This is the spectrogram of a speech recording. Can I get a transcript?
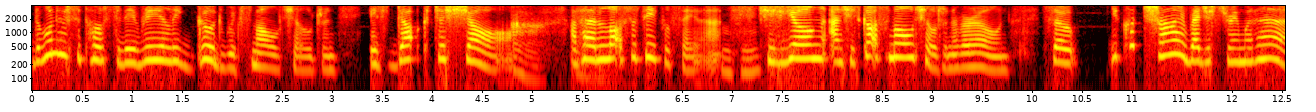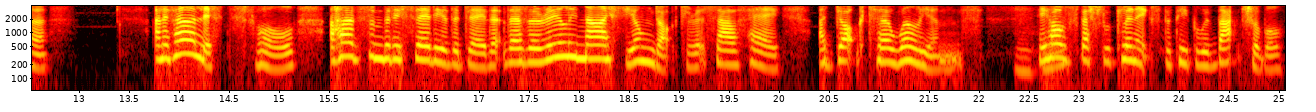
the one who's supposed to be really good with small children is Dr. Shaw. Ah. I've heard lots of people say that. hmm She's young and she's got small children of her own, so you could try registering with her. And if her list's full, I heard somebody say the other day that there's a really nice young doctor at South Hay, a Dr. Williams. He mm-hmm. holds special clinics for people with back trouble,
